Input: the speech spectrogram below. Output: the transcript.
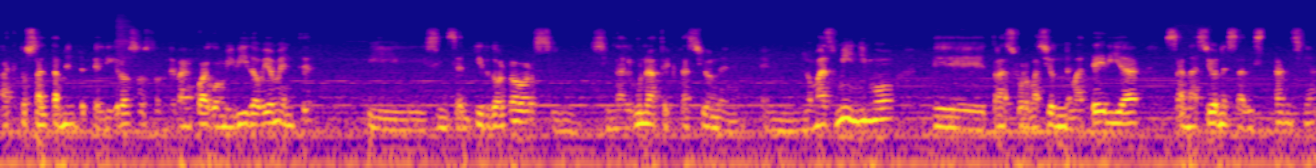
actos altamente peligrosos donde va en juego mi vida, obviamente, y sin sentir dolor, sin, sin alguna afectación en, en, lo más mínimo, transformación de materia, sanaciones a distancia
